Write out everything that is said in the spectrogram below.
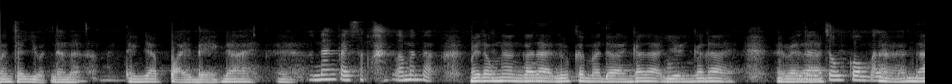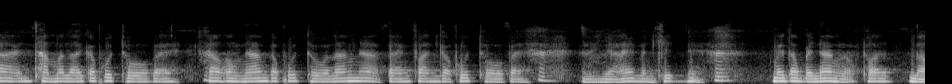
มันจะหยุดนั่นแหละถึงจะปล่อยเบรกได้นั่งไปสักพักแล้วมันแบบ ไม่ต้องนั่งก็ได้ ลุกขึ้นมาเดินก็ได้ยืนก็ได้เวลาจงกรมอะไรได้ทำอะไรก็พุโทโธไป เข้าห้องน้ำก็พุโทโธล้างหน้า แปรงฟันก็พุโทโธไปอย่าให้มันคิดเนี่ยไม่ต้องไปนั่งหรอกเพราะเรา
